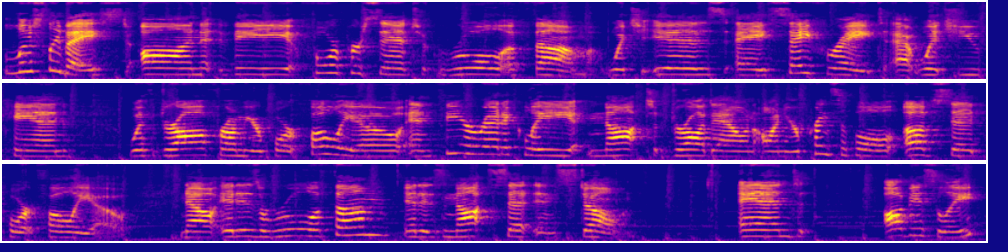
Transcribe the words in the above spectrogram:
loosely based on the 4% rule of thumb, which is a safe rate at which you can withdraw from your portfolio and theoretically not draw down on your principal of said portfolio. Now, it is a rule of thumb, it is not set in stone. And obviously,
